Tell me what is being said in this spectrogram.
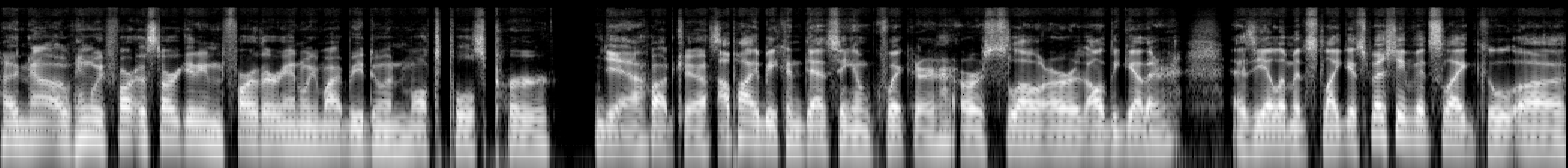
and now when we far, start getting farther in, we might be doing multiples per Yeah. podcast. I'll probably be condensing them quicker or slower or altogether as the elements like especially if it's like uh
